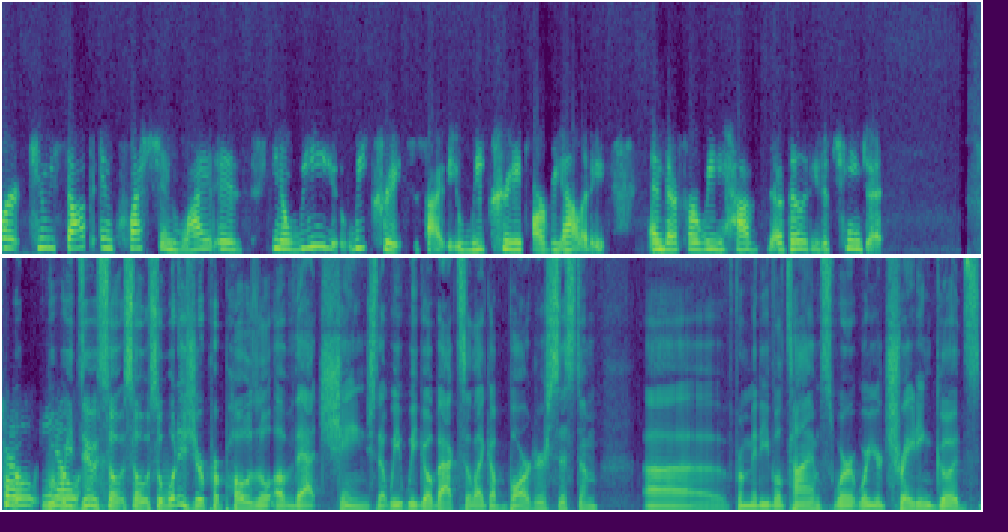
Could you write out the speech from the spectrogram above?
Or can we stop and question why it is? You know, we we create society, we create our reality, and therefore we have the ability to change it. So, you know, we do. So, so, so, what is your proposal of that change? That we, we go back to like a barter system uh, from medieval times, where, where you're trading goods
